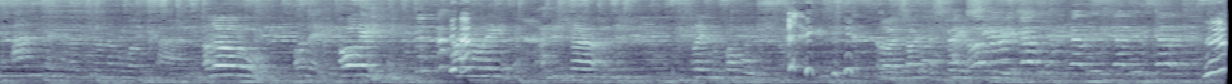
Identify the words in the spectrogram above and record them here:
hello to your number Ollie. Ollie! Hi Ollie! I just, uh, I just playing with bubbles. no, it's, it's very serious.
